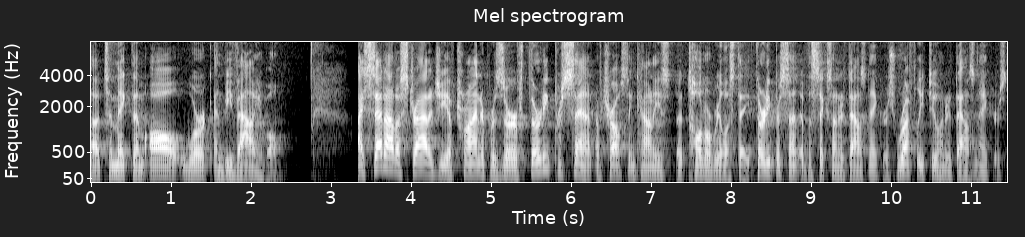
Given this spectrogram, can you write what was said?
uh, to make them all work and be valuable. I set out a strategy of trying to preserve 30% of Charleston County's uh, total real estate, 30% of the 600,000 acres, roughly 200,000 acres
